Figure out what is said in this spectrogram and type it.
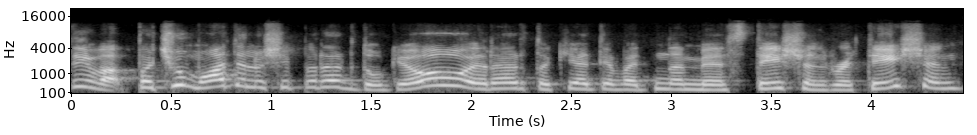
Tai va, pačių modelių šiaip yra ir daugiau, yra ir tokie tie vadinami station rotation,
